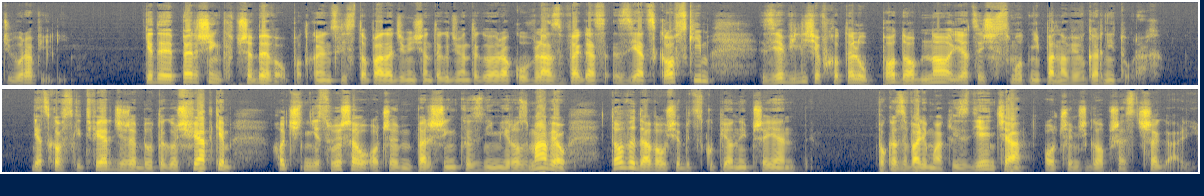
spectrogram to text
dziurawili. Kiedy Pershing przebywał pod koniec listopada 1999 roku w Las Vegas z Jackowskim, zjawili się w hotelu podobno jacyś smutni panowie w garniturach. Jackowski twierdzi, że był tego świadkiem, choć nie słyszał o czym Pershing z nimi rozmawiał, to wydawał się być skupiony i przejęty. Pokazywali mu jakieś zdjęcia, o czymś go przestrzegali.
